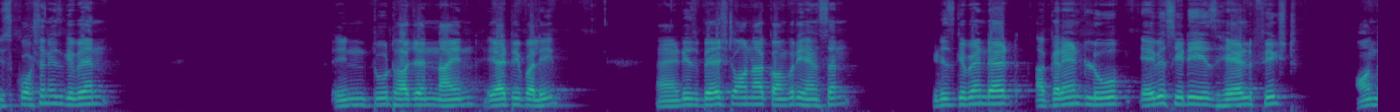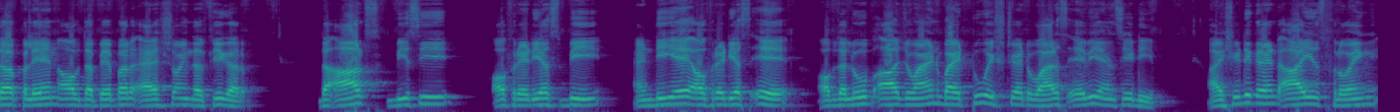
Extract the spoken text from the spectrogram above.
This question is given in 2009 AIEEE and it is based on a comprehension. It is given that a current loop ABCD is held fixed on the plane of the paper as shown in the figure. The arcs BC of radius B and DA of radius A of the loop are joined by two straight wires AB and CD. A steady current I is flowing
